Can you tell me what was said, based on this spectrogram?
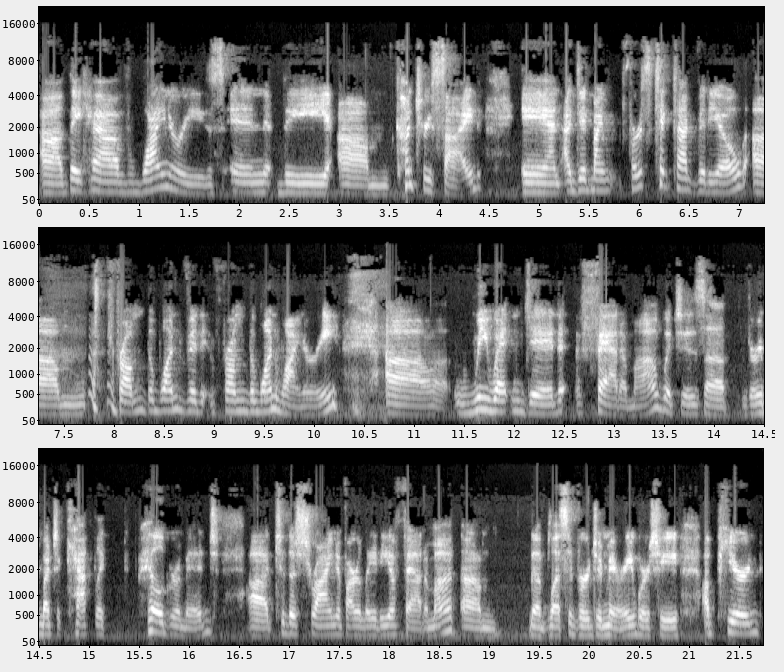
Uh, they have wineries in the um, countryside, and I did my first TikTok video um, from the one vid- from the one winery. Uh, we went and did Fatima, which is a very much a Catholic pilgrimage uh, to the shrine of Our Lady of Fatima. The Blessed Virgin Mary, where she appeared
